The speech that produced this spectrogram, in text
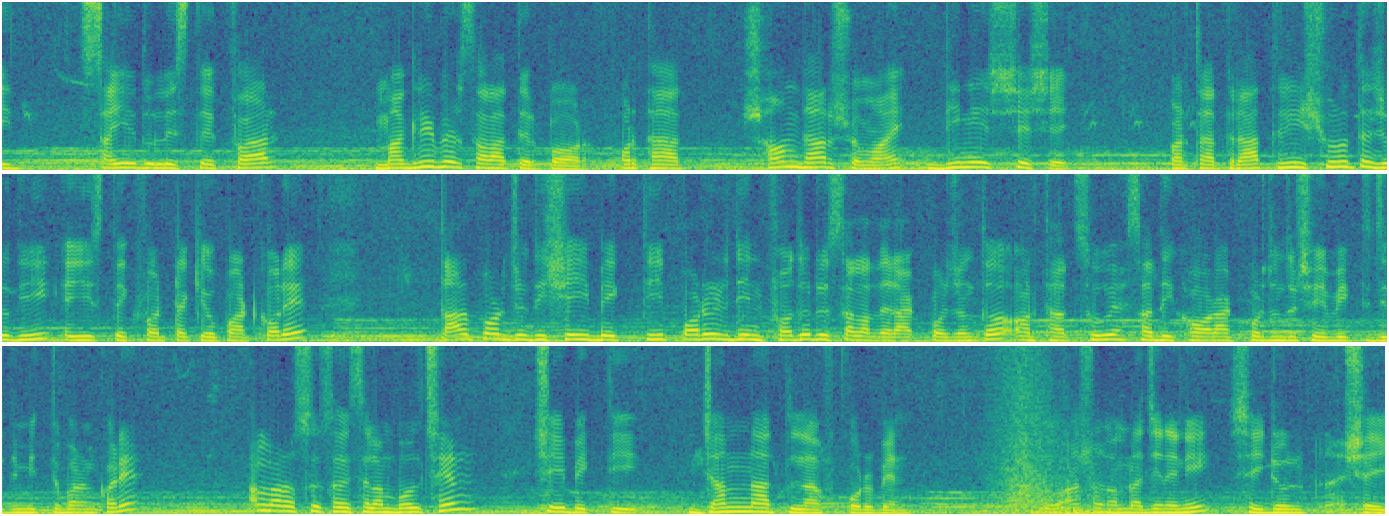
এই সাইয়দুল ইস্তেকফার মাগরিবের সালাতের পর, অর্থাৎ সন্ধ্যার সময়, দিনের শেষে, অর্থাৎ রাত্রির শুরুতে যদি এই ইস্তেকফারটা কেউ পাঠ করে, তারপর যদি সেই ব্যক্তি পরের দিন ফজরের সালাদের আগ পর্যন্ত, অর্থাৎ সুবেহ সাদিক হওয়ার আগ পর্যন্ত সেই ব্যক্তি যদি মৃত্যুবরণ করে, আল্লাহ রসুল সাল্লাম বলছেন, সেই ব্যক্তি জান্নাত লাভ করবেন। তো আসুন আমরা জেনে নিই, সেই ডোল সেই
